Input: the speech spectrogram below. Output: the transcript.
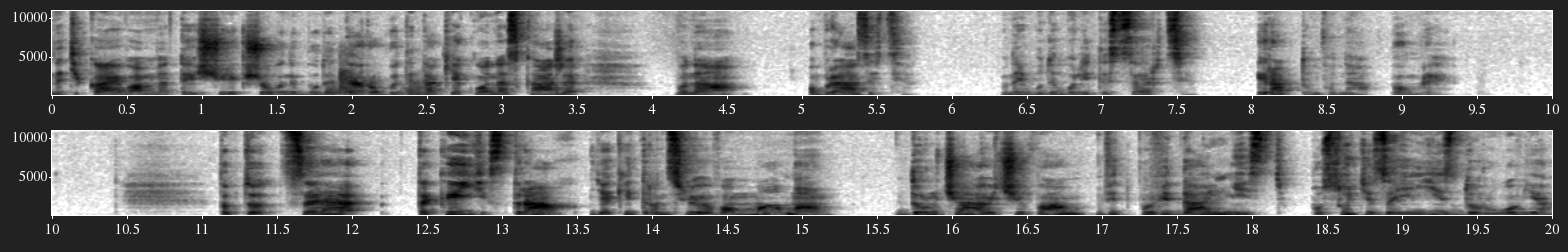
натякає вам на те, що якщо ви не будете робити так, як вона скаже, вона образиться, в неї буде боліти серце, і раптом вона помре. Тобто це такий страх, який транслює вам мама, доручаючи вам відповідальність, по суті, за її здоров'я,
